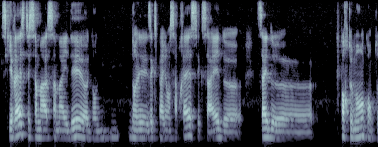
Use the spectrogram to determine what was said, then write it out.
ce qui reste et ça m'a, ça m'a aidé dans, dans les expériences après, c'est que ça aide, ça aide fortement quand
